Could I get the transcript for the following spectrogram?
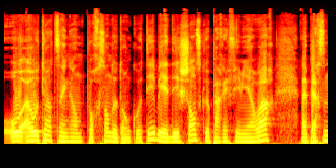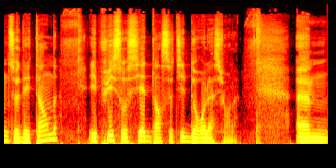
à hauteur de 50% de ton côté, ben, il y a des chances que par effet miroir, la personne se détende et puisse aussi être dans ce type de relation-là. Euh,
